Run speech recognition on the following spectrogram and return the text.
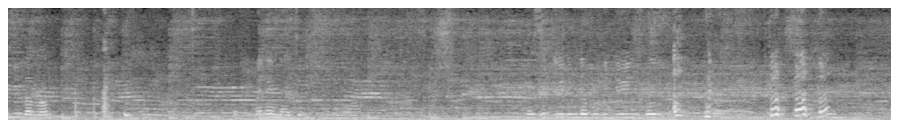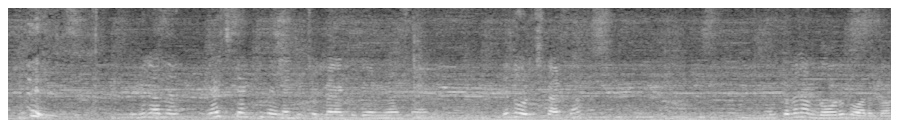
İstemem. Of, ben evleneceğim sizinle. Neyse düğünümde bu videoyu izleriz. Bir anı. Gerçekten kim evlenecek çok merak ediyorum ya şu an. Ne doğru çıkarsa? Muhtemelen doğru bu arada.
